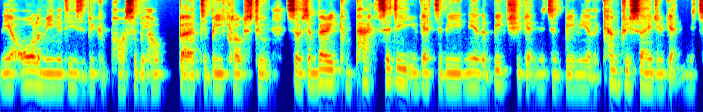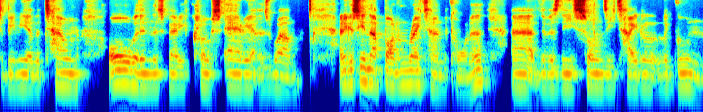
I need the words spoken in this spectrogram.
near all amenities that you could possibly hope uh, to be close to. So it's a very compact city. You get to be near the beach, you get to be near the countryside, you get to be near the town, all within this very close area as well. And you can see in that bottom right hand corner, uh, there was the Swansea Tidal Lagoon.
